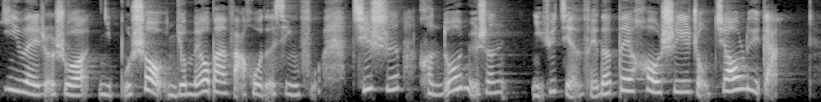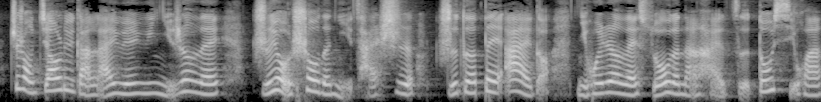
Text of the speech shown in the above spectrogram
意味着说你不瘦你就没有办法获得幸福。其实很多女生，你去减肥的背后是一种焦虑感。这种焦虑感来源于你认为只有瘦的你才是值得被爱的，你会认为所有的男孩子都喜欢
